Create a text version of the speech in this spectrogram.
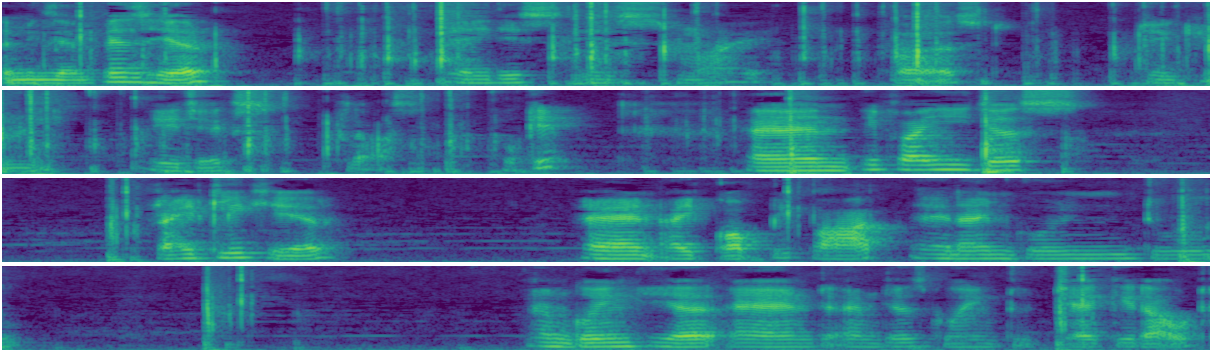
some examples here. Hey this is my first jQuery Ajax class. Okay? And if I just right click here and I copy path and I'm going to I'm going here and I'm just going to check it out.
